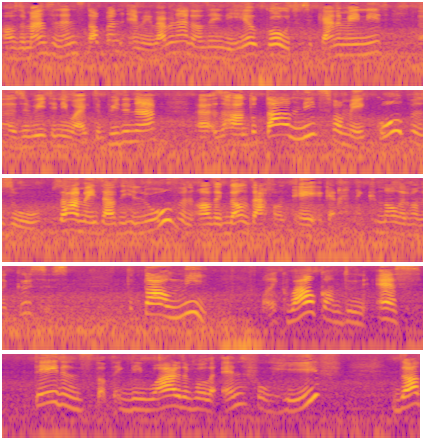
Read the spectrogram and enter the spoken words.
Als de mensen instappen in mijn webinar, dan zijn die heel koud. Ze kennen mij niet, uh, ze weten niet wat ik te bieden heb. Uh, ze gaan totaal niets van mij kopen zo. Ze gaan mij zelfs niet geloven als ik dan zeg van... Hé, ik ben echt een knaller van een cursus. Totaal niet. Wat ik wel kan doen is... Tijdens dat ik die waardevolle info geef... Dat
